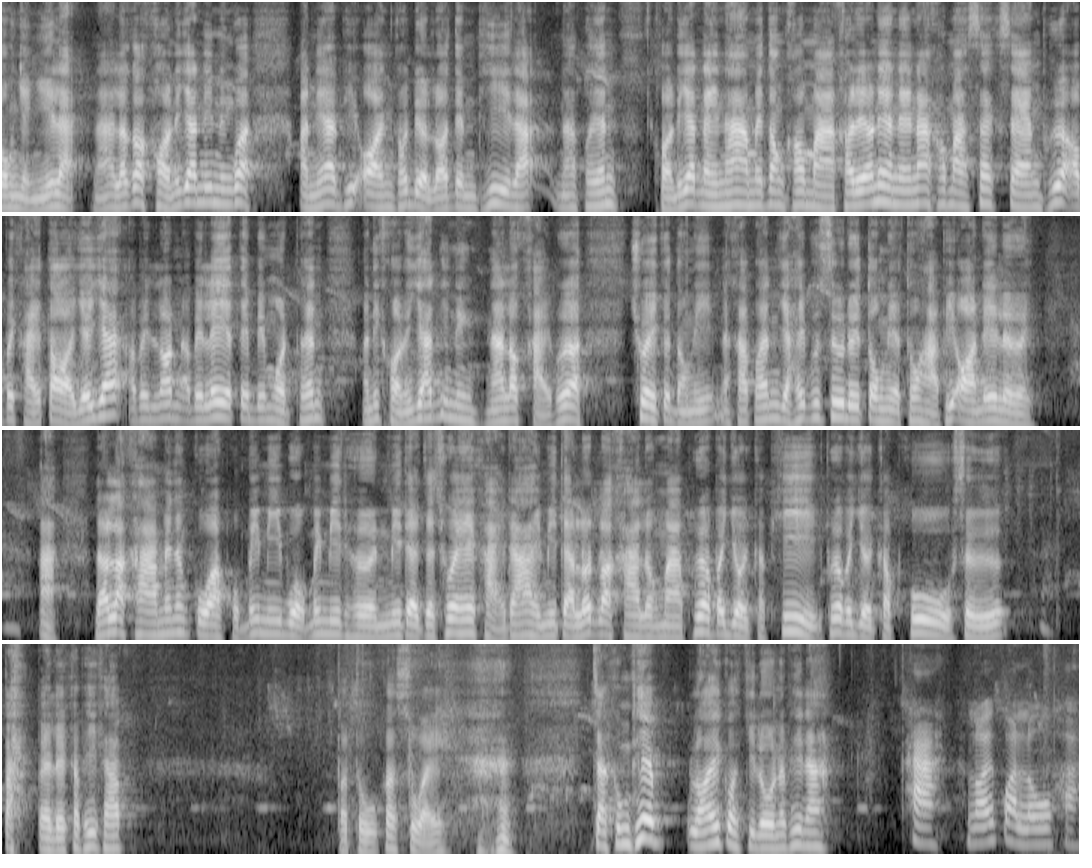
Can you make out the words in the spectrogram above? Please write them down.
รงๆอย่างนี้แหละนะแล้วก็ขออนุญาตนิดนึงว่าอันนี้พี่ออนเขาเดือดร้อนเต็มที่แล้วนะเพราะฉะนั้นขออนุญาตในหน้าไม่ต้องเข้ามาเขาแล้วเนี่ยในหน้าเข้ามาแทรกแซงเพื่อเอาไปขายต่อเยอะแยะเอาไปร่อนเอาไปเล่เต็มไปหมดเพราะฉะนั้นอันนี้ขออนุญาตนิดนึงนะเราขายเพื่อช่วยกันตรงนี้นะครับเพราะฉะนั้นอย่าให้ผู้ซื้อโดยตรงเนี่ยโทรหาพี่ออนได้เลย อะแล้วราคาไม่ต้องกลัว ผมไม่มีบวกไม่มีเทิร์นมีแต่จะช่วยให้ขายได้ มีแต่ลดราคาลงมาเพื่อประโยชน์กับพี่ เพื่อประโยชน์กับผู้ซื้อไปไปเลยครับพี่ครับ ประตูก็สวย จากกรุงเทพร้อยกว่ากิโลนะพี่นะค่ะร้อยกว่าโลค่ะ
